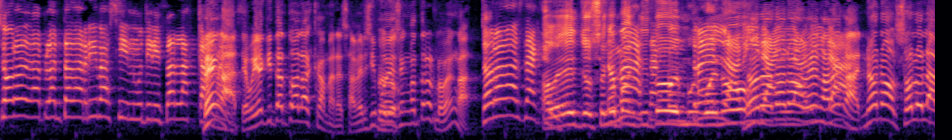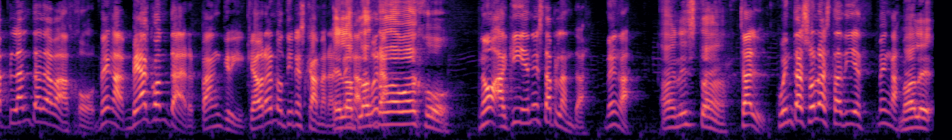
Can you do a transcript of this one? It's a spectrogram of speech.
solo en la planta de arriba sin utilizar las cámaras? Venga, te voy a quitar todas las cámaras, a ver si Pero- puedes encontrarlo, venga. Solo las de aquí. A ver, yo sé no que Panquito es muy la bueno. No, vida, no, no, no, la venga, vida. venga. No, no, solo la planta de abajo. Venga, ve a contar, Pancri, que ahora no tienes cámaras. En la Venga, planta fuera. de abajo. No, aquí, en esta planta. Venga, Ah, en esta. sal, cuenta solo hasta 10. Venga. Vale,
